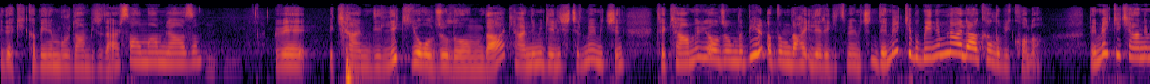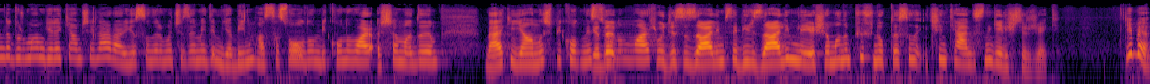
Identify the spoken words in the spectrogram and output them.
bir dakika benim buradan bir ders almam lazım. Ve kendilik yolculuğumda kendimi geliştirmem için tekamül yolculuğumda bir adım daha ileri gitmem için demek ki bu benimle alakalı bir konu. Demek ki kendimde durmam gereken bir şeyler var. Ya sınırımı çizemedim ya benim hassas olduğum bir konu var aşamadığım. Belki yanlış bir Ya kognisyonum da var kocası zalimse bir zalimle yaşamanın püf noktası için kendisini geliştirecek. gibi.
